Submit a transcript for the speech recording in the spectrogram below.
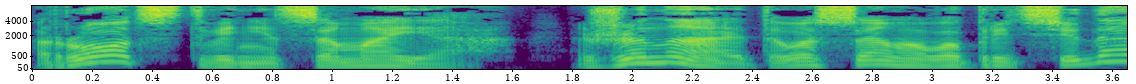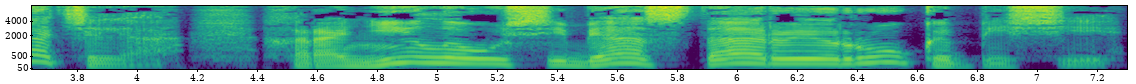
Родственница моя, жена этого самого председателя, хранила у себя старые рукописи,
